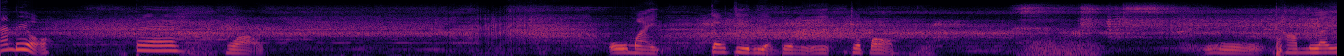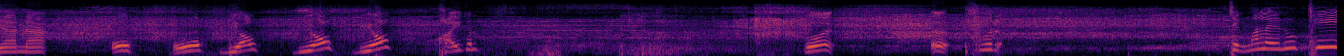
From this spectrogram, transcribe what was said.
นั่นด้วยเหรอ แต่ ว้าว โอ้ไม่เจ้าจีเหลืองตัวนี้ตัวปลอม โอ้ทำอะไรนั่นนะ โอ้โอ้เดี๋ยว เดี๋ยว เดี๋ยวใครกัน เฮ้ย เออช่วยเจ๋งมาเลยลูกพี่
